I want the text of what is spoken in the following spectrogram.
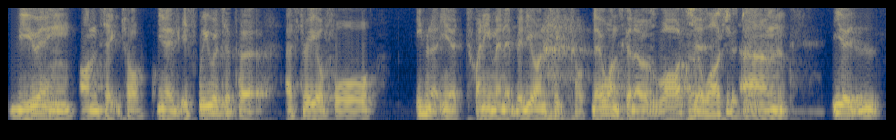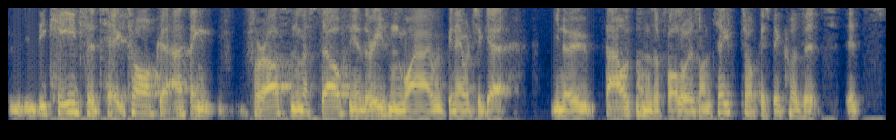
viewing on TikTok. You know, if, if we were to put a three or four, even a you know 20 minute video on TikTok, no one's going to watch it. Watch it. Yeah. Um, you know, the key to TikTok, I think for us and myself, you know, the reason why we've been able to get, you know, thousands of followers on TikTok is because it's, it's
